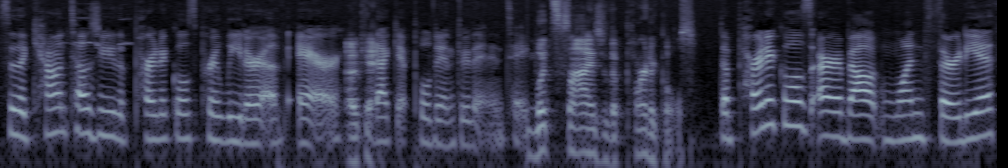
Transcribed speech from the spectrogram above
So the count tells you the particles per liter of air Okay. that get pulled in through the intake. What size are the particles? The particles are about one thirtieth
